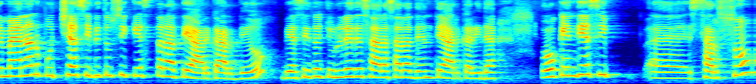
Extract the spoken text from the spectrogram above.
ਤੇ ਮੈਂ ਉਹਨਾਂ ਨੂੰ ਪੁੱਛਿਆ ਸੀ ਵੀ ਤੁਸੀਂ ਕਿਸ ਤਰ੍ਹਾਂ ਤਿਆਰ ਕਰਦੇ ਹੋ? ਵੀ ਅਸੀਂ ਤਾਂ ਚੁੱਲ੍ਹੇ ਤੇ ਸਾਰਾ ਸਾਰਾ ਦਿਨ ਤਿਆਰ ਕਰੀਦਾ। ਉਹ ਕਹਿੰਦੀ ਅਸੀਂ ਸਰਸੋਂ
